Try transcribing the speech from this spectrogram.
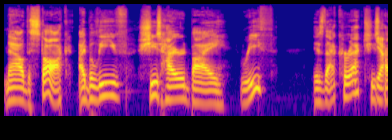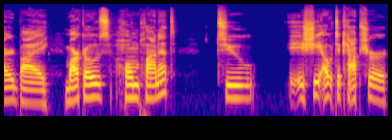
Now, the Stalk, I believe she's hired by Wreath. Is that correct? She's Yeah. hired by Marco's home planet to. Is she out to capture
